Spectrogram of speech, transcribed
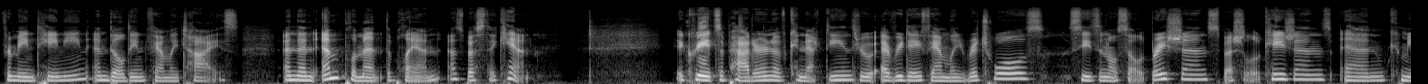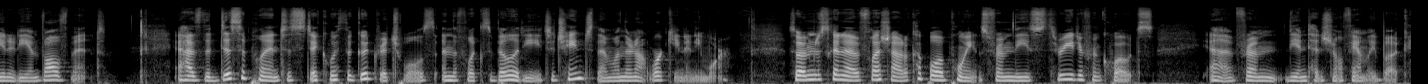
for maintaining and building family ties, and then implement the plan as best they can. It creates a pattern of connecting through everyday family rituals, seasonal celebrations, special occasions, and community involvement. It has the discipline to stick with the good rituals and the flexibility to change them when they're not working anymore. So I'm just going to flesh out a couple of points from these three different quotes uh, from the Intentional Family book.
